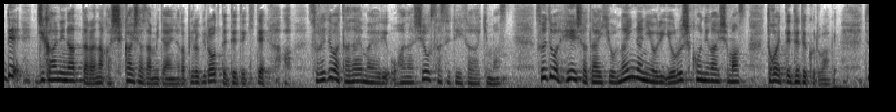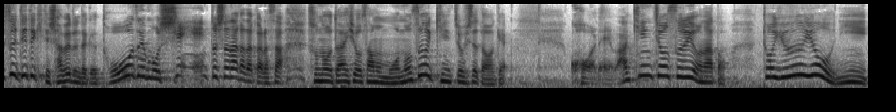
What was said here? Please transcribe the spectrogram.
で時間になったらなんか司会者さんみたいなのがピロピロって出てきてあそれではただいまよりお話をさせていただきます。それでは弊社代表何々よりよろしくお願いします。とか言って出てくるわけ。でそれ出てきて喋るんだけど当然もうシーンとした中だからさその代表さんもものすごい緊張してたわけ。これは緊張するよなと。というように、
